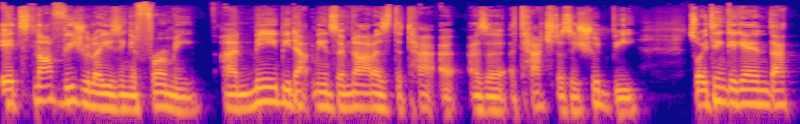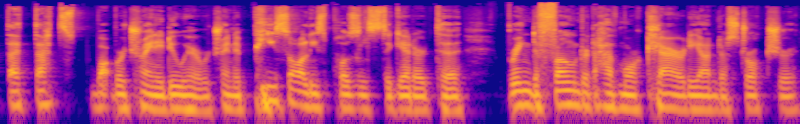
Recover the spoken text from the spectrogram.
it's not visualizing it for me. And maybe that means I'm not as, deta- as uh, attached as I should be. So I think again that that that's what we're trying to do here. We're trying to piece all these puzzles together to bring the founder to have more clarity on their structure,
